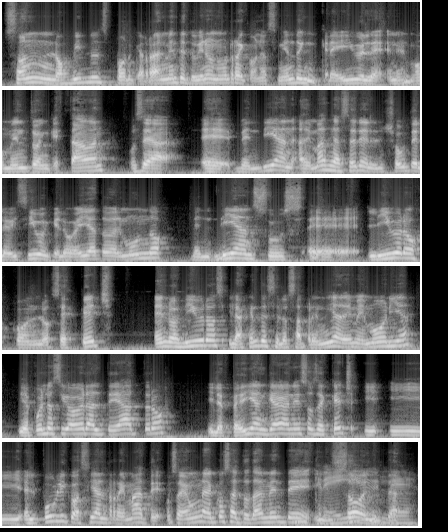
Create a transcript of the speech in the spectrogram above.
son los Beatles porque realmente tuvieron un reconocimiento increíble en el momento en que estaban. O sea, eh, vendían, además de hacer el show televisivo y que lo veía todo el mundo, vendían sus eh, libros con los sketches en los libros y la gente se los aprendía de memoria y después los iba a ver al teatro y les pedían que hagan esos sketches y, y el público hacía el remate. O sea, una cosa totalmente Increíble. insólita.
